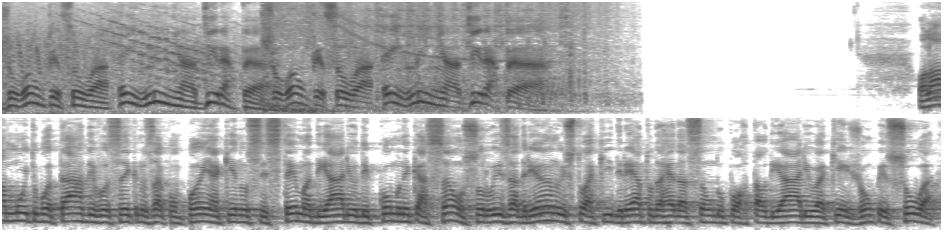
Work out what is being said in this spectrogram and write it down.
João Pessoa em linha direta. João Pessoa em linha direta. Olá, muito boa tarde. Você que nos acompanha aqui no Sistema Diário de Comunicação. Sou Luiz Adriano, estou aqui direto da redação do Portal Diário, aqui em João Pessoa,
